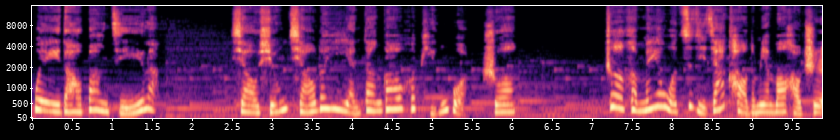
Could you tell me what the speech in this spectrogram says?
味道棒极了。小熊瞧了一眼蛋糕和苹果，说：“这可没有我自己家烤的面包好吃。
